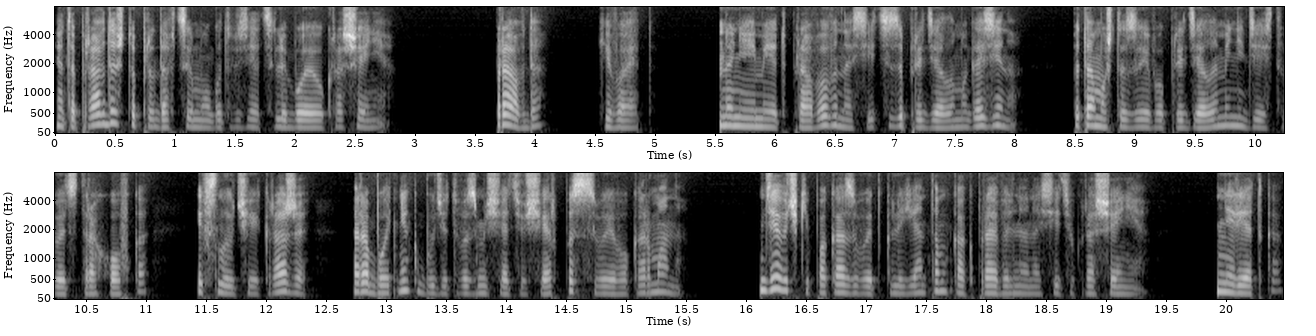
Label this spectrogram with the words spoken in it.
Это правда, что продавцы могут взять любое украшение? Правда, кивает. но не имеет права выносить за пределы магазина, потому что за его пределами не действует страховка, и в случае кражи работник будет возмещать ущерб из своего кармана. Девочки показывают клиентам, как правильно носить украшения. Нередко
